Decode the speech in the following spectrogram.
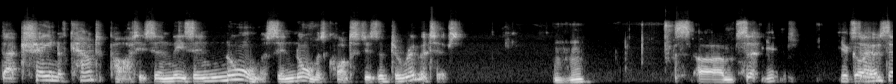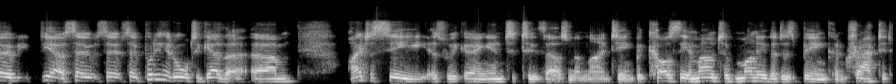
that chain of counterparties and these enormous, enormous quantities of derivatives. Mm-hmm. Um, so, you, you so, so, yeah, so so so putting it all together, um, I just see as we're going into 2019, because the amount of money that is being contracted,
